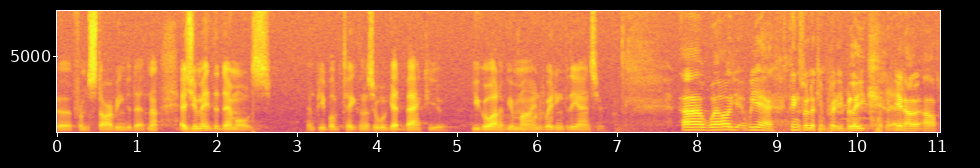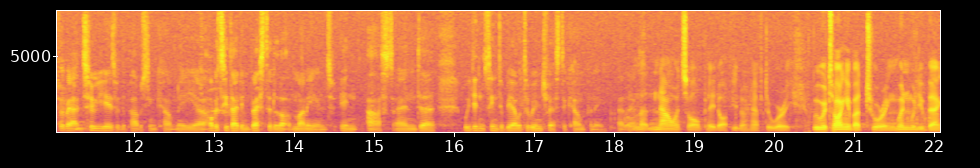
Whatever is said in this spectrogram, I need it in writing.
uh, from starving to death. Now, as you made the demos, and people take them and say, "We'll get back to you," you go out of your mind waiting for the answer. Uh, well, yeah, we, yeah, things were looking pretty bleak, you know, after about two years with the publishing company. Uh, obviously, they'd invested a lot of money in, in us, and uh, we didn't seem to be able to interest the company. At Well, that now it's all paid off. You don't have to worry. We were talking about touring. When will you back,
